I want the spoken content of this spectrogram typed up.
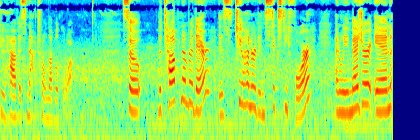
to have its natural level go up. So the top number there is 264 and we measure in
